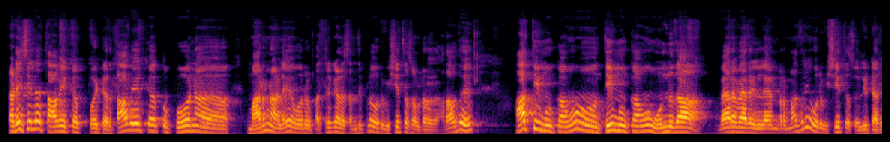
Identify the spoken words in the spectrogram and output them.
கடைசியில தாவேக்காக்கு போயிட்டாரு. தாவேக்காக்கு போன மறுநாளே ஒரு பத்திரிகையாளர் சந்திப்புல ஒரு விஷயத்த சொல்றாரு. அதாவது அதிமுகவும் திமுகவும் ஒண்ணுதான். வேற வேற இல்லைன்ற மாதிரி ஒரு விஷயத்த சொல்லிட்டாரு.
